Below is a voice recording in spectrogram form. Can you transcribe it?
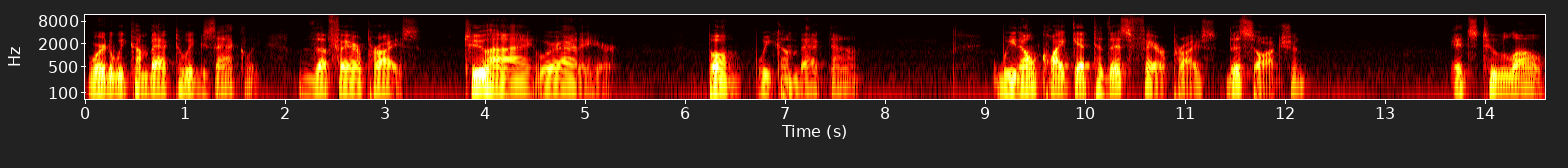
Where do we come back to exactly? The fair price. Too high, we're out of here. Boom, we come back down. We don't quite get to this fair price, this auction. It's too low.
